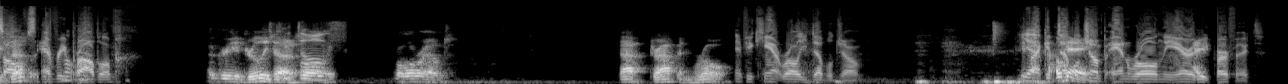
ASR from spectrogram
solves Exactly. every Roll. problem. Agreed. It really does. rolling. does. Roll around. Stop, drop, and roll. If you can't roll, you double jump. If Yeah. I could Okay. double jump and roll in the air, it'd be perfect.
